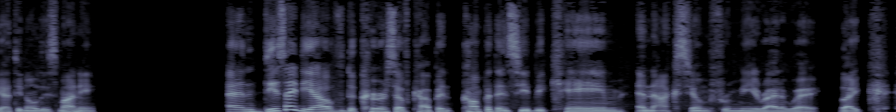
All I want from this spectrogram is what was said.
getting all this money. And this idea of the curse of competency became an axiom for me right away. Like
